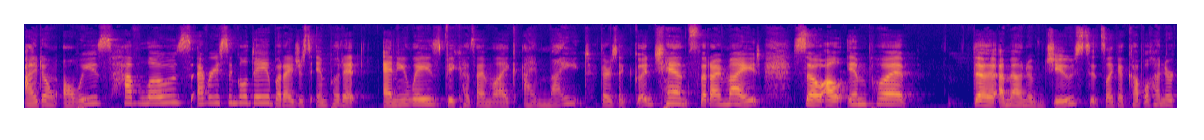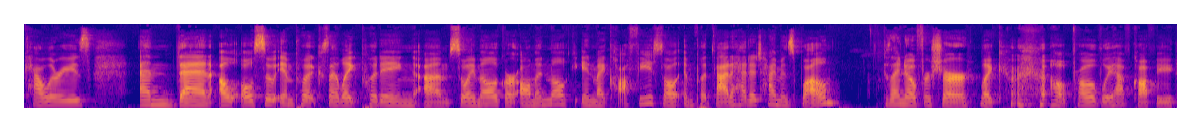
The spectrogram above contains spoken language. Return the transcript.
I don't always have lows every single day, but I just input it anyways because I'm like, I might. There's a good chance that I might. So I'll input the amount of juice. It's like a couple hundred calories. And then I'll also input because I like putting um, soy milk or almond milk in my coffee. So I'll input that ahead of time as well because I know for sure, like, I'll probably have coffee.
